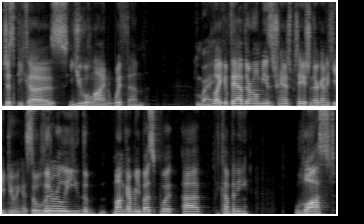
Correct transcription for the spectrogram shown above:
just because you align with them. Right. Like if they have their own means of transportation, they're going to keep doing it. So literally, the Montgomery Bus uh, Company lost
